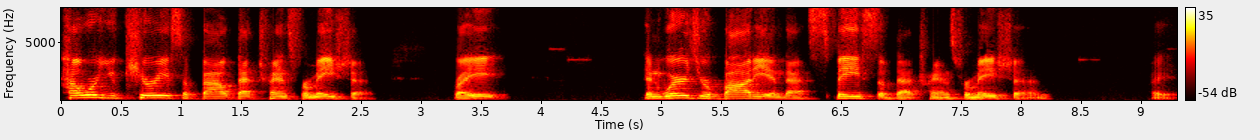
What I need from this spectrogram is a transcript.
how are you curious about that transformation right and where's your body in that space of that transformation right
